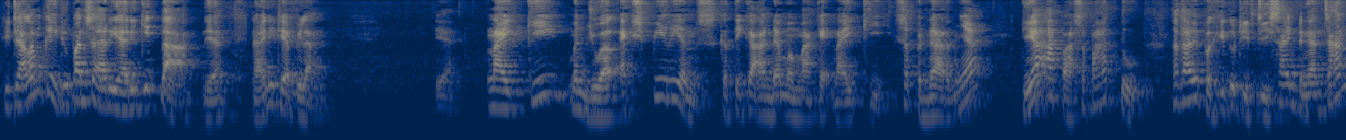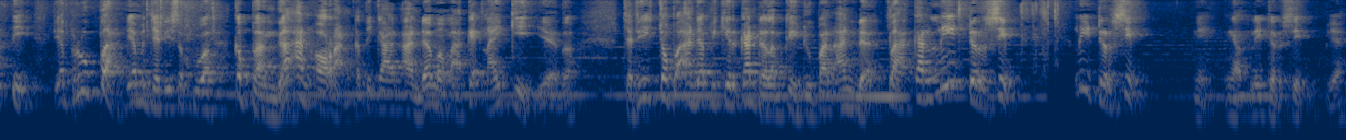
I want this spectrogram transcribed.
di dalam kehidupan sehari-hari kita ya. Nah, ini dia bilang ya, Nike menjual experience ketika Anda memakai Nike. Sebenarnya dia apa? Sepatu. Tetapi begitu didesain dengan cantik, dia berubah. Dia menjadi sebuah kebanggaan orang ketika Anda memakai Nike. Gitu. Jadi coba Anda pikirkan dalam kehidupan Anda. Bahkan leadership. Leadership. Nih, ingat leadership ya.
